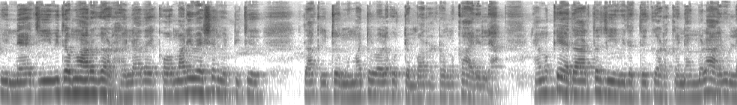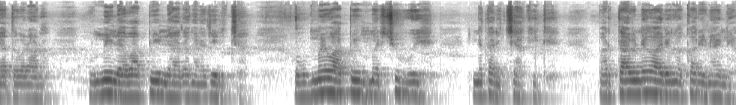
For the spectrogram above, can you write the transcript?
പിന്നെ ജീവിതമാർഗമാണ് അല്ലാതെ കോമാളി വേഷം കെട്ടിച്ച് ഇതാക്കിയിട്ടൊന്നും മറ്റുള്ളവരെ കുറ്റം പറഞ്ഞിട്ടൊന്നും കാര്യമില്ല. നമുക്ക് യഥാർത്ഥ ജീവിതത്തിൽ കിടക്കാൻ നമ്മളാരും ഇല്ലാത്തവരാണ്. ഉമ്മയില്ല വാപ്പിയില്ലാതെ അങ്ങനെ ജനിച്ച. ഉമ്മയും വാപ്പിയും മരിച്ചുപോയി. എന്നെ തനിച്ചാക്കിയിട്ട്. ഭർത്താവിന്റെ കാര്യങ്ങൾക്ക് അറിയണമല്ലേ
